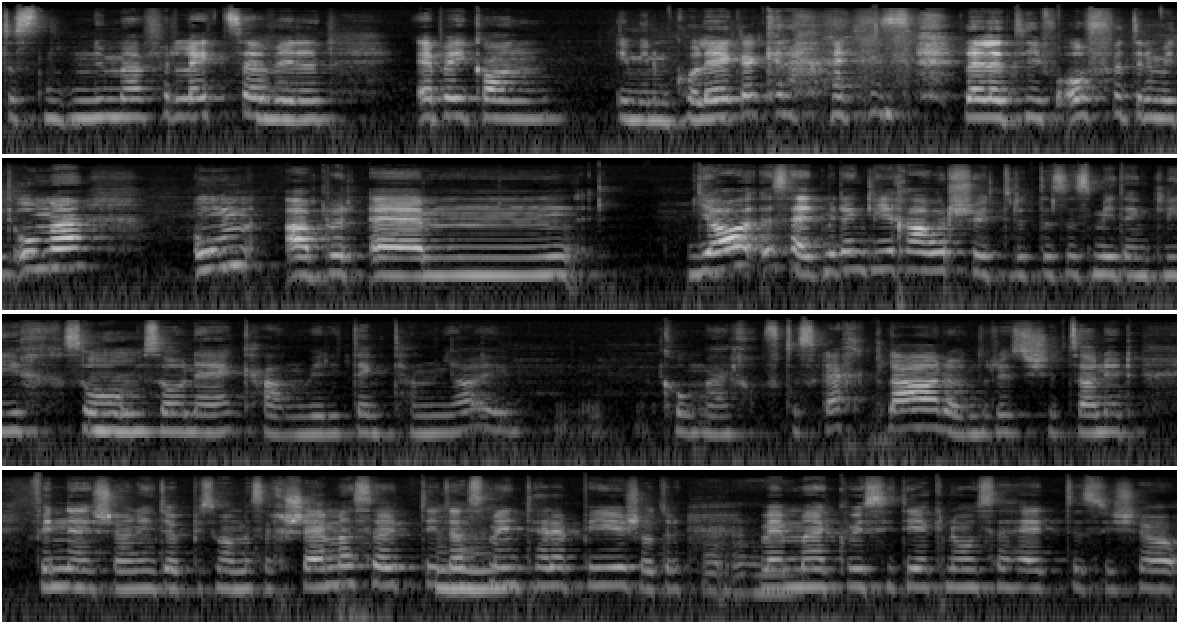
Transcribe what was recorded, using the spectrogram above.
das nicht mehr verletzen, Mhm. weil eben ich gehe in meinem Kollegenkreis relativ offen damit um, um aber ähm, ja, es hat mich dann gleich auch erschüttert, dass es mich dann gleich so, Mhm. so nehmen kann, weil ich gedacht habe, ja, ich komme eigentlich auf das recht klar und es ist jetzt auch nicht, ich finde, es ist auch nicht etwas, wo man sich schämen sollte, dass Mhm. man in Therapie ist oder wenn man eine gewisse Diagnose hat, das ist ja,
